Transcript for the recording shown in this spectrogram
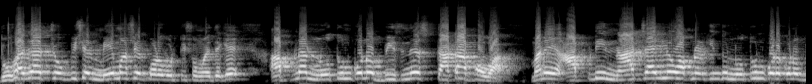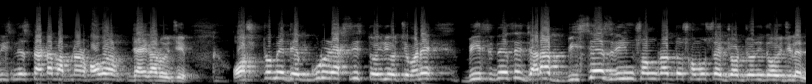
দু হাজার চব্বিশের মে মাসের পরবর্তী সময় থেকে আপনার নতুন কোনো বিজনেস স্টার্ট আপ হওয়া মানে আপনি না চাইলেও আপনার কিন্তু নতুন করে কোনো বিজনেস স্টার্ট আপ আপনার হওয়ার জায়গা রয়েছে। অষ্টমে দেবগুরুর অ্যাক্সিস তৈরি হচ্ছে মানে বিজনেসে যারা বিশেষ ঋণ সংক্রান্ত সমস্যায় জর্জরিত হয়েছিলেন,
